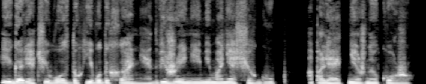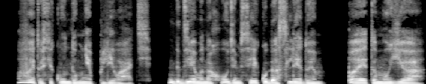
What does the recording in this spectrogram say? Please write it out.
и горячий воздух его дыхания, движениями манящих губ опаляет нежную кожу. В эту секунду мне плевать, где мы находимся и куда следуем, поэтому я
